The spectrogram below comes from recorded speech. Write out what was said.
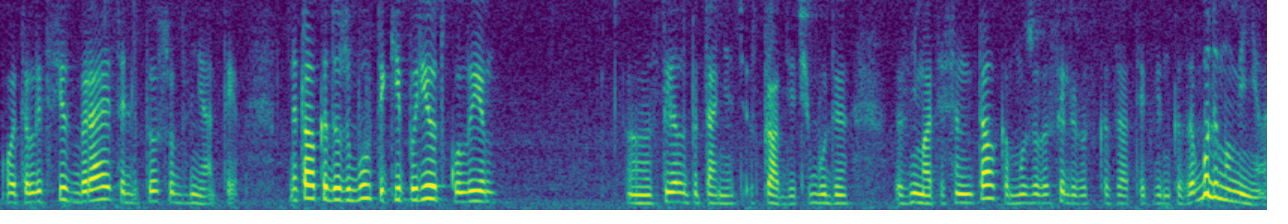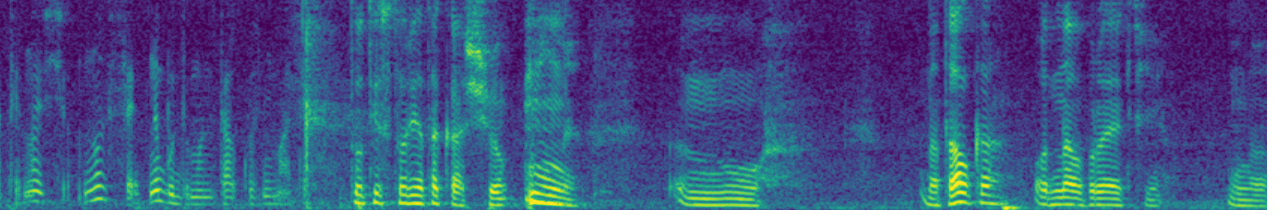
От, але всі збираються для того, щоб зняти. Наталка дуже був такий період, коли стояли питання, чи- справді, чи буде зніматися Наталка, може Василь розказати, як він казав, будемо міняти. Ну і все, ну і все, не будемо Наталку знімати. Тут історія така, що ну, Наталка одна в проєкті, ну,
